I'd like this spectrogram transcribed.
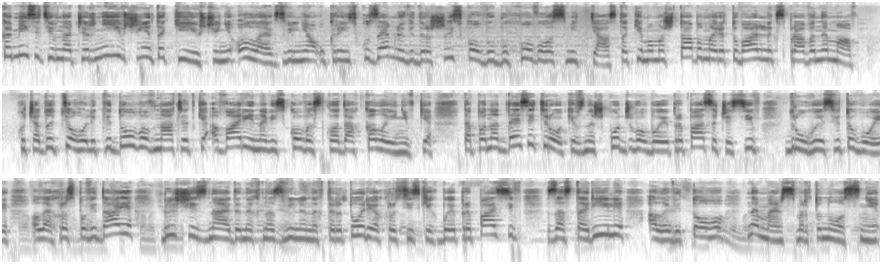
Кілька місяців на Чернігівщині та Київщині Олег звільняв українську землю від рашистського вибухового сміття. З такими масштабами рятувальник справи не мав. Хоча до цього ліквідовував наслідки аварії на військових складах Калинівки та понад 10 років знешкоджував боєприпаси часів Другої світової. Олег розповідає, більшість знайдених на звільнених територіях російських боєприпасів застарілі, але від того не менш смертоносні.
